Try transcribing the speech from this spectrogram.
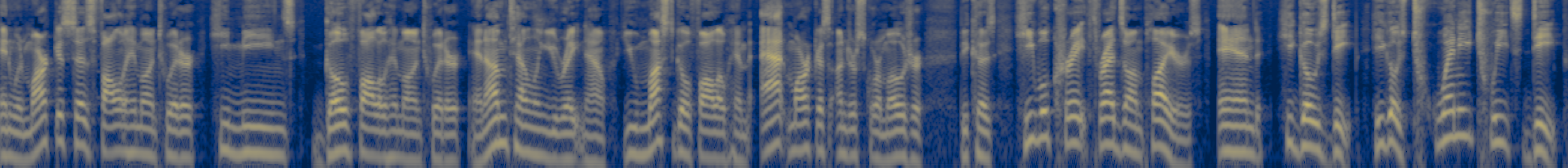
And when Marcus says follow him on Twitter, he means go follow him on Twitter. And I'm telling you right now, you must go follow him at Marcus underscore Mosher because he will create threads on players and he goes deep. He goes 20 tweets deep,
